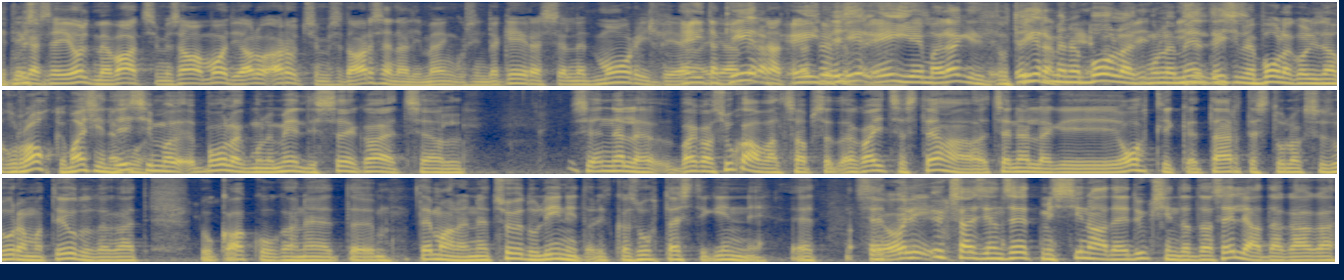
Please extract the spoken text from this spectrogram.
et ega see ei olnud, me vaatasime samamoodi, arutasime seda Arsenali mängu siin, ta keeras seal need moorid ja. ei, ta keerab, ei, ei, ei, ei, ma räägin. esimene poolek mulle meeldis. esimene poolek oli nagu rohkem asi nagu. esimene poolek mulle meeldis see ka, et seal see on jälle väga sügavalt saab seda kaitses teha, et see on jällegi ohtlik, et äärtest tullakse suuremate jõududega, et Lukakuga need, temale need sööduliinid olid ka suht hästi kinni, et, et oli... üks asi on see, et mis sina teed üksinda ta selja taga, aga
